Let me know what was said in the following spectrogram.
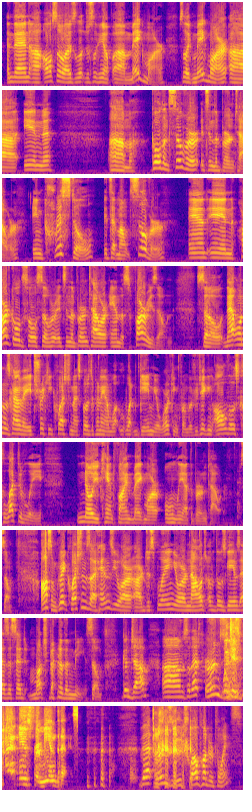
And then uh, also, I was lo- just looking up uh, Magmar. So, like Magmar uh, in um, Gold and Silver, it's in the Burn Tower. In Crystal, it's at Mount Silver. And in Heart Gold Soul Silver, it's in the Burn Tower and the Safari Zone. So that one was kind of a tricky question, I suppose, depending on what what game you're working from. But if you're taking all those collectively, no, you can't find Magmar only at the Burn Tower. So, awesome, great questions, uh, Hens. You are are displaying your knowledge of those games, as I said, much better than me. So, good job. Um, so that earns Which you, is bad news for me and Dennis. that earns you twelve hundred points.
